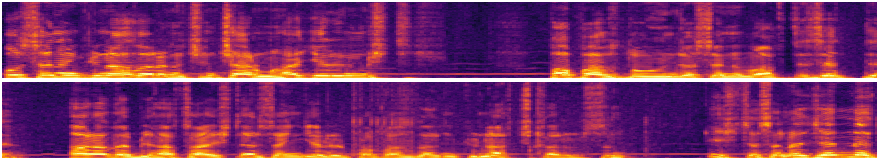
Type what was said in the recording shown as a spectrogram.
O senin günahların için çarmıha gerilmiştir. Papaz doğunca seni vaftiz etti. Arada bir hata işlersen gelir papazdan günah çıkarırsın. İşte sana cennet.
